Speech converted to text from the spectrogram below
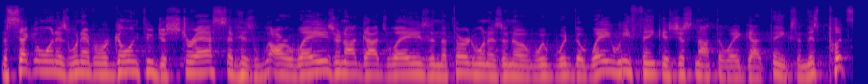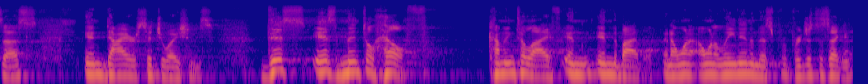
The second one is whenever we're going through distress and his, our ways are not God's ways. And the third one is no, we, we, the way we think is just not the way God thinks. And this puts us in dire situations. This is mental health coming to life in, in the Bible. And I want to I wanna lean in on this for, for, just a second.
